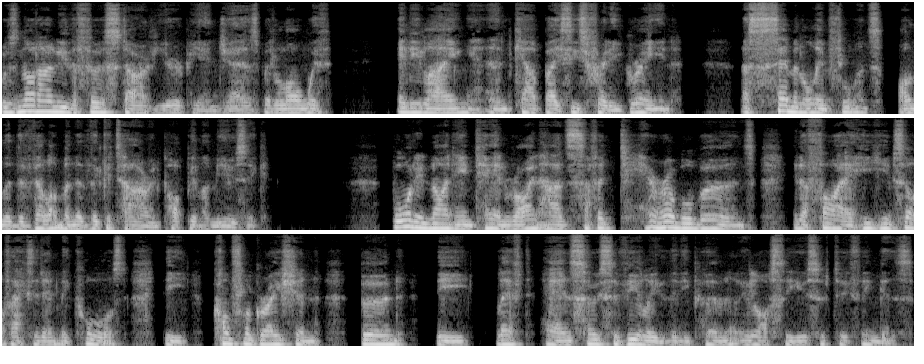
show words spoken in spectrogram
was not only the first star of European jazz, but along with Eddie Lang and Count Basie's Freddie Green, a seminal influence on the development of the guitar in popular music. Born in 1910, Reinhardt suffered terrible burns in a fire he himself accidentally caused. The conflagration burned the left hand so severely that he permanently lost the use of two fingers.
